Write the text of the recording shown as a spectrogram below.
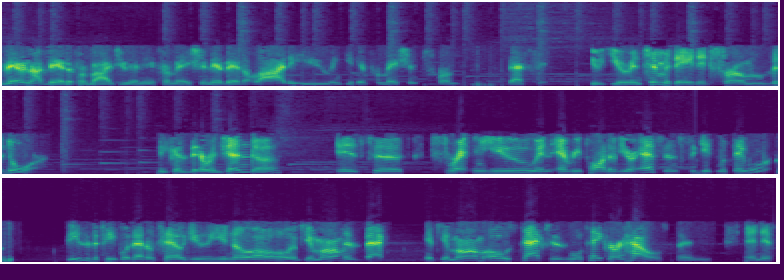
They're not there to provide you any information. They're there to lie to you and get information from. That's it. You're intimidated from the door because their agenda is to threaten you and every part of your essence to get what they want. These are the people that'll tell you, you know, oh, if your mom is back if your mom owes taxes, we'll take her house and and if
